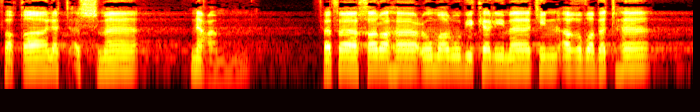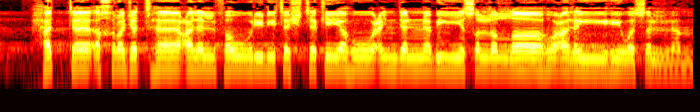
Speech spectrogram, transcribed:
فقالت أسماء نعم. ففاخرها عمر بكلمات أغضبتها حتى أخرجتها على الفور لتشتكيه عند النبي صلى الله عليه وسلم.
